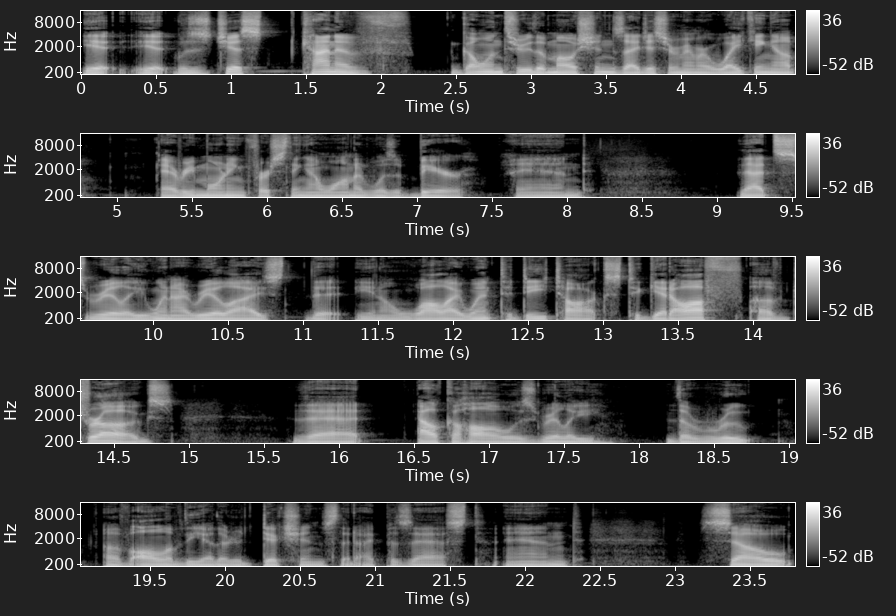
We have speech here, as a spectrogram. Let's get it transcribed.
it it was just kind of going through the motions. I just remember waking up every morning first thing i wanted was a beer. And that's really when I realized that, you know, while I went to detox to get off of drugs, that alcohol was really the root of all of the other addictions that I possessed. And so,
